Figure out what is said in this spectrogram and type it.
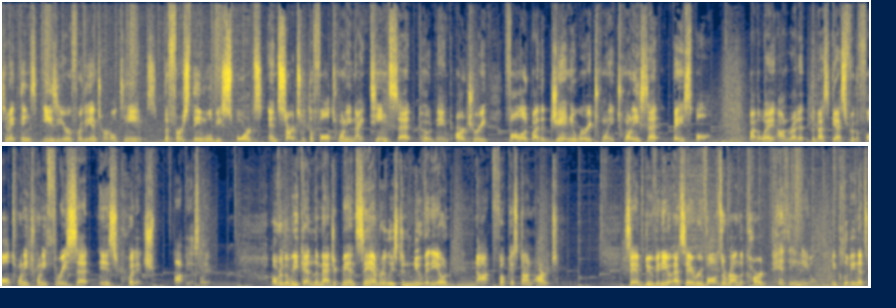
to make things easier for the internal teams. The first theme will be sports and starts with the fall 2019 set, codenamed Archery, followed by the January 2020 set, Baseball. By the way, on Reddit, the best guess for the fall 2023 set is Quidditch, obviously. Over the weekend, the Magic Man Sam released a new video not focused on art. Sam's new video essay revolves around the card Pithing Needle, including its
